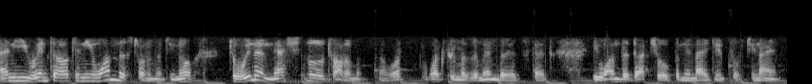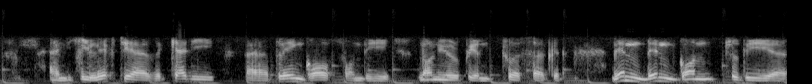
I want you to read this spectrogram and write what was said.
and he went out and he won this tournament. You know, to win a national tournament. Now, what what we must remember is that he won the Dutch Open in 1959, and he left here as a caddy, uh, playing golf on the non-European tour circuit. Then then gone to the uh,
